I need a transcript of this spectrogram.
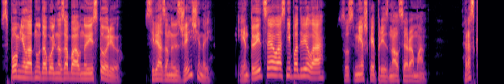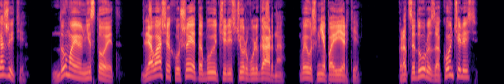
Вспомнила одну довольно забавную историю. «Связанную с женщиной?» «Интуиция вас не подвела», — с усмешкой признался Роман. «Расскажите». «Думаю, не стоит. Для ваших ушей это будет чересчур вульгарно. Вы уж мне поверьте». Процедуры закончились,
